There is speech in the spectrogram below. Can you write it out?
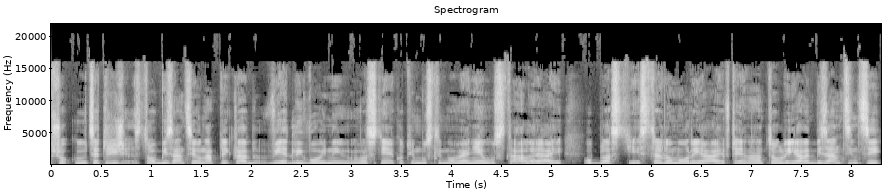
šokujúce. Totiž s tou Byzanciou napríklad viedli vojny vlastne ako tí muslimovia neustále aj v oblasti Stredomoria, aj tej Anatólii, ale Byzancinci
